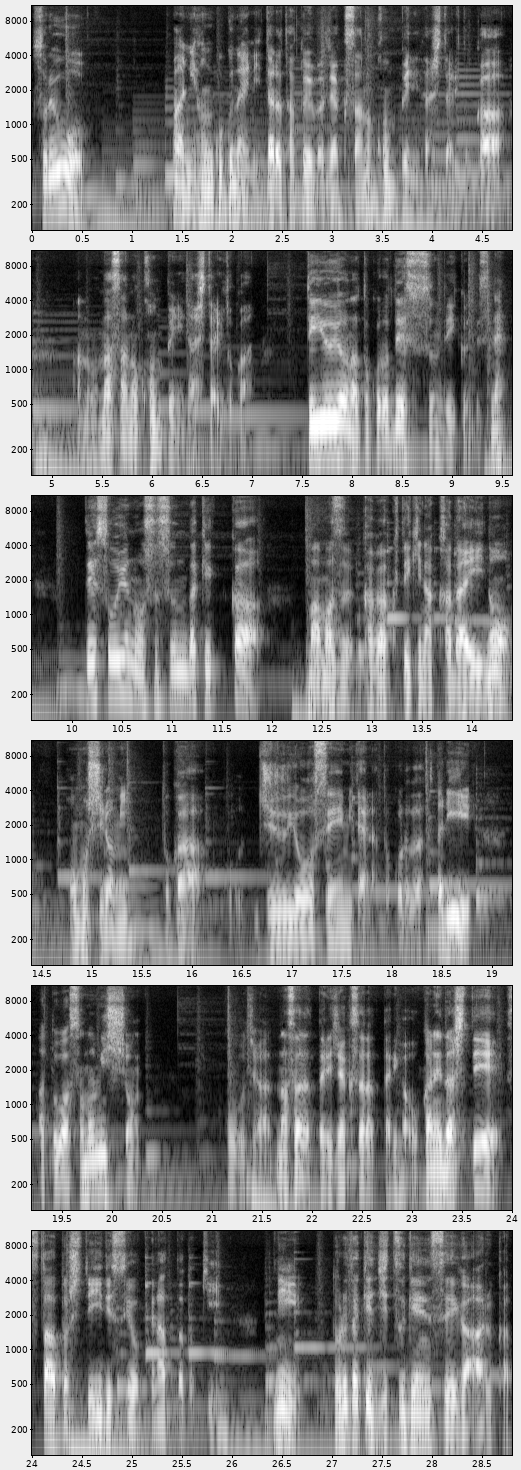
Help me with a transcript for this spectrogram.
それをまあ日本国内にいたら例えば JAXA のコンペに出したりとかあの NASA のコンペに出したりとかっていうようなところで進んでいくんですね。でそういうのを進んだ結果、まあ、まず科学的な課題の面白みとか重要性みたいなところだったりあとはそのミッションこうじゃあ NASA だったり JAXA だったりがお金出してスタートしていいですよってなった時にどれだけ実現性があるか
